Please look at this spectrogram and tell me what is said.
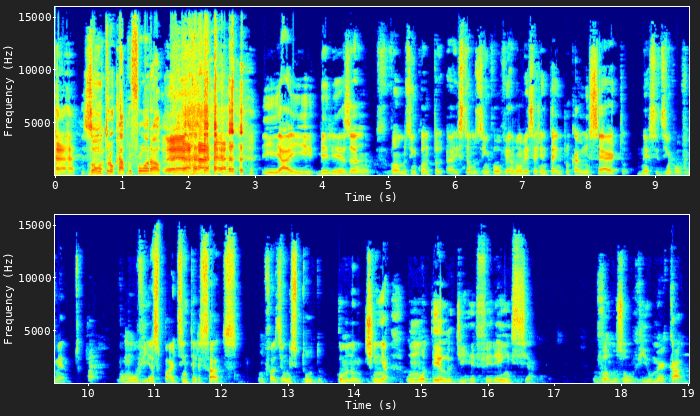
Só- Vamos trocar pro floral. é. e aí, beleza, vamos enquanto eh, estamos desenvolvendo, vamos ver se a gente está indo para o caminho certo nesse desenvolvimento. Vamos ouvir as partes interessadas. Vamos fazer um estudo. Como não tinha um modelo de referência, vamos ouvir o mercado.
